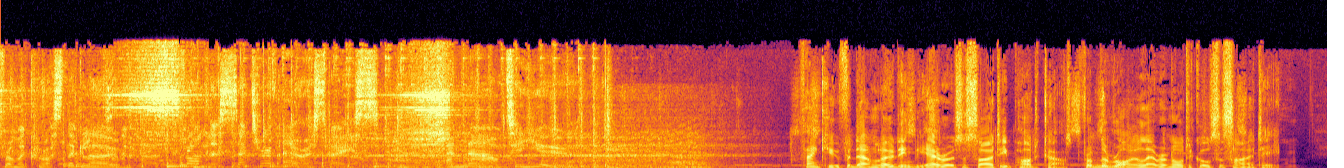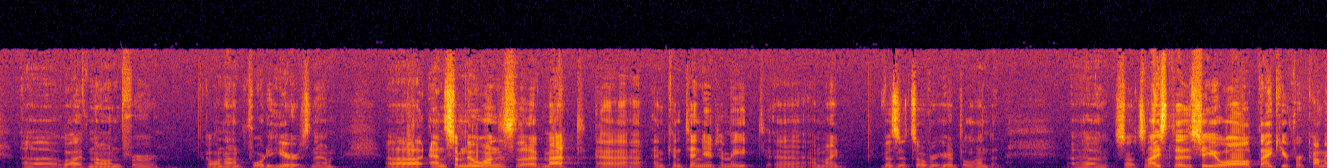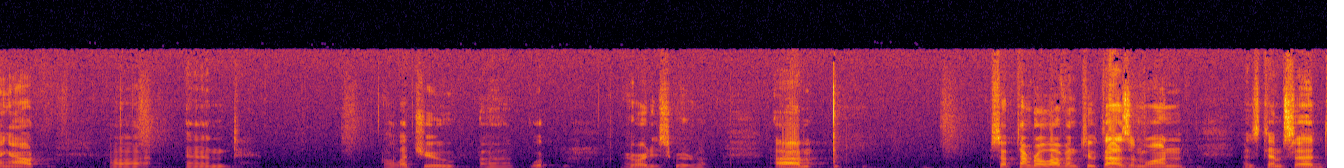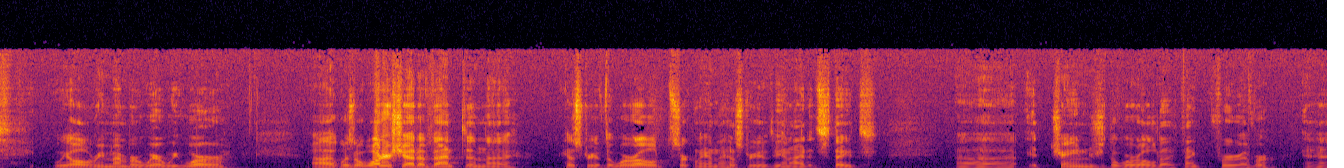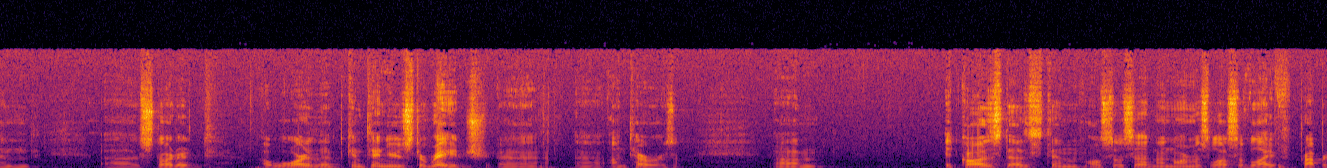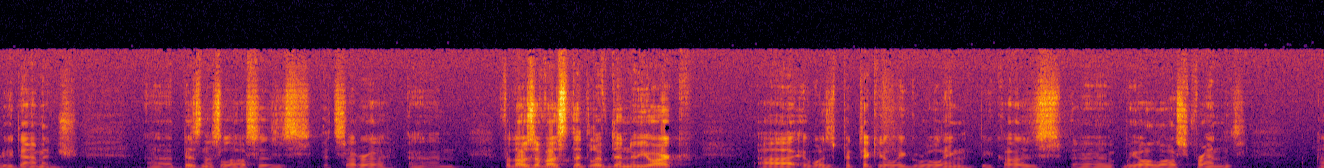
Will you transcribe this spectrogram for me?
from across the globe, from the center of aerospace. And now to you. Thank you for downloading the Aero Society podcast from the Royal Aeronautical Society. uh, who I've known for going on 40 years now, uh, and some new ones that I've met uh, and continue to meet uh, on my visits over here to London. Uh, so it's nice to see you all. Thank you for coming out. Uh, and I'll let you, uh, whoop, I already screwed it up. Um, September 11, 2001, as Tim said, we all remember where we were. Uh, it was a watershed event in the history of the world, certainly in the history of the United States. Uh, it changed the world, I think, forever, and uh, started a war that continues to rage uh, uh, on terrorism. Um, it caused, as Tim also said, an enormous loss of life, property damage, uh, business losses, etc. Um, for those of us that lived in New York, uh, it was particularly grueling because uh, we all lost friends.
